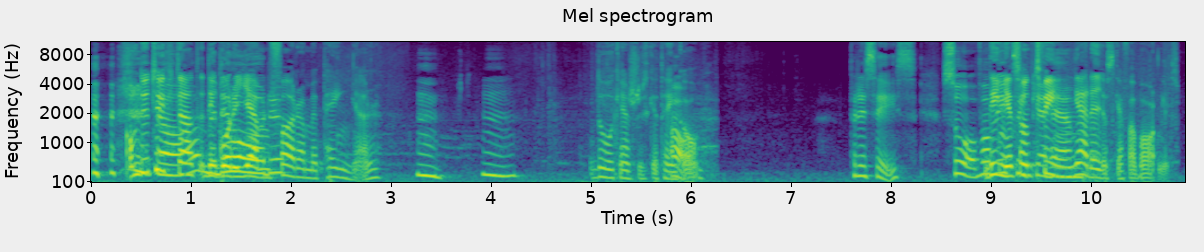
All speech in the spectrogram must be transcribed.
Om du tyckte Ja, att det går att har du. jämföra med pengar, då kanske du ska tänka Ja, om. Precis. Så, Det är vi inget som skickar hem- tvingar dig att skaffa barn. Liksom.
